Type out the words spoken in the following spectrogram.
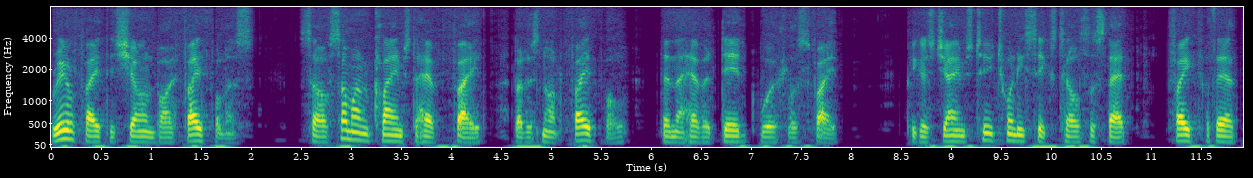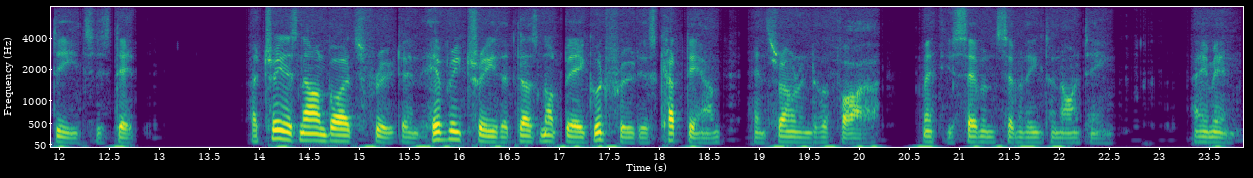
Real faith is shown by faithfulness. So if someone claims to have faith but is not faithful, then they have a dead, worthless faith because James 2.26 tells us that faith without deeds is dead. A tree is known by its fruit, and every tree that does not bear good fruit is cut down and thrown into the fire. Matthew 7:17 19. Amen.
